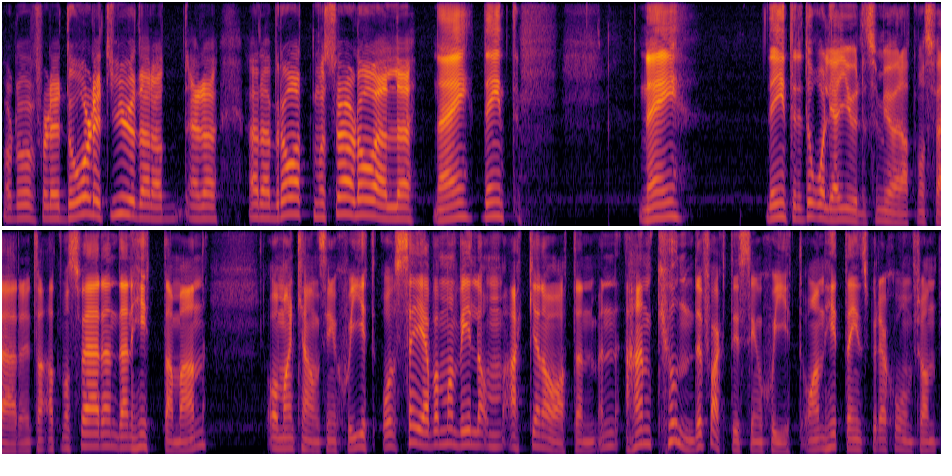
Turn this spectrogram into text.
Vadå, för det är dåligt ljud? Är det, är det, är det bra atmosfär då eller? Nej, det är inte... Nej, det är inte det dåliga ljudet som gör atmosfären, utan atmosfären den hittar man om man kan sin skit. Och säga vad man vill om Akhenaten, men han kunde faktiskt sin skit och han hittade inspiration från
